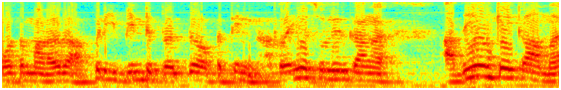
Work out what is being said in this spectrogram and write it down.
மோசமானவர் அப்படி இப்படின்ட்டு பிரபுதேவா பத்தி நிறைய சொல்லியிருக்காங்க. அதையும் கேட்காம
